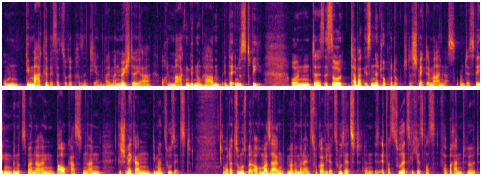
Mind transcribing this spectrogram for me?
um die Marke besser zu repräsentieren, weil man möchte ja auch eine Markenbindung haben in der Industrie. Und äh, es ist so, Tabak ist ein Naturprodukt, das schmeckt immer anders. Und deswegen benutzt man da einen Baukasten an Geschmäckern, die man zusetzt. Aber dazu muss man auch immer sagen, immer wenn man einen Zucker wieder zusetzt, dann ist etwas Zusätzliches, was verbrannt wird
